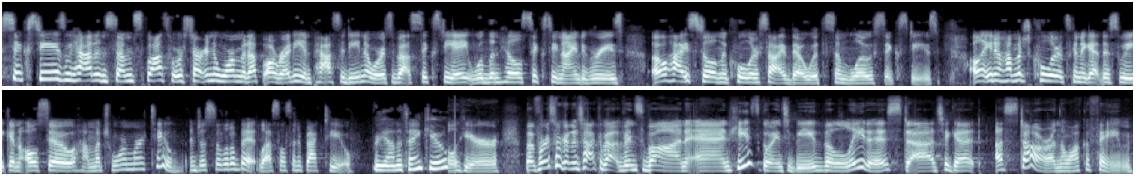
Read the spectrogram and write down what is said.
60s we had in some spots, but we're starting to warm it up already in Pasadena, where it's about 68. Woodland Hills, 69 degrees. Ojai still on the cooler side, though, with some low 60s. I'll let you know how much cooler it's going to get this week and also how much warmer, too, in just a little bit. Les, I'll send it back to you. Brianna, thank you. Here. But first, we're going to talk about Vince Vaughn, and he's going to be the latest uh, to get a star on the Walk of Fame.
